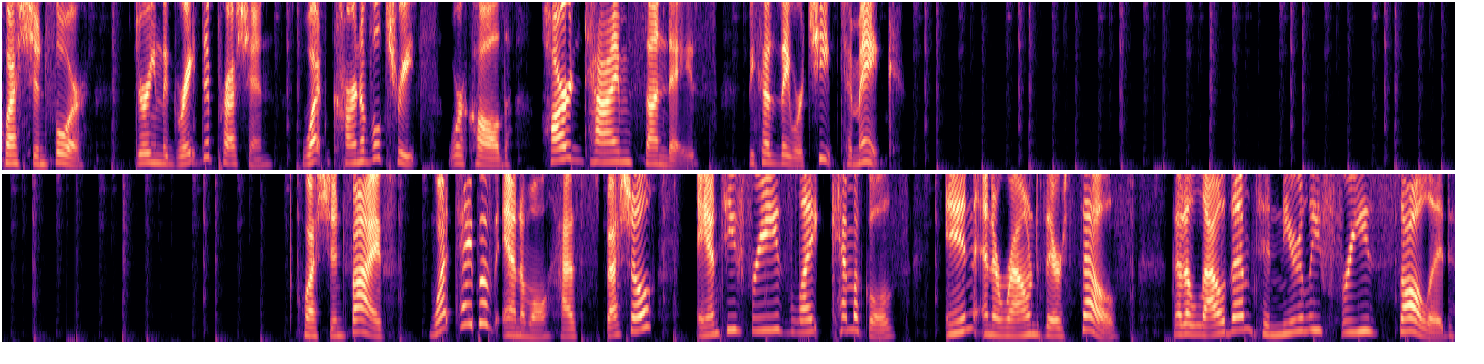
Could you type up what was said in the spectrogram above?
Question four During the Great Depression, what carnival treats were called hard time sundaes because they were cheap to make? Question five What type of animal has special antifreeze like chemicals in and around their cells that allow them to nearly freeze solid,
